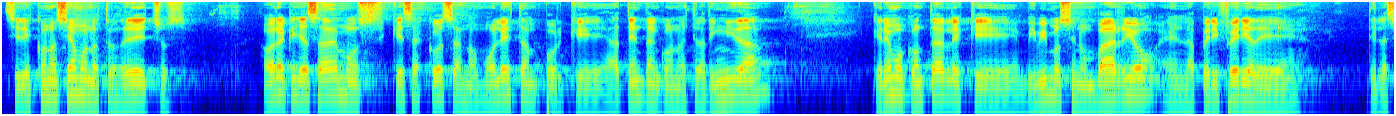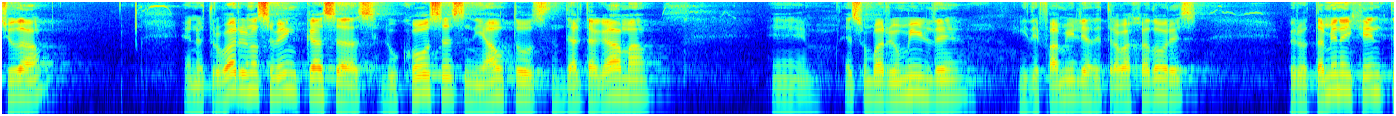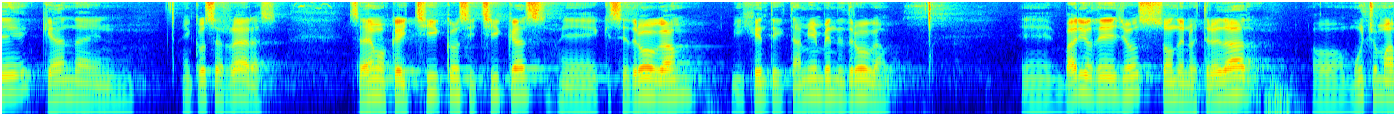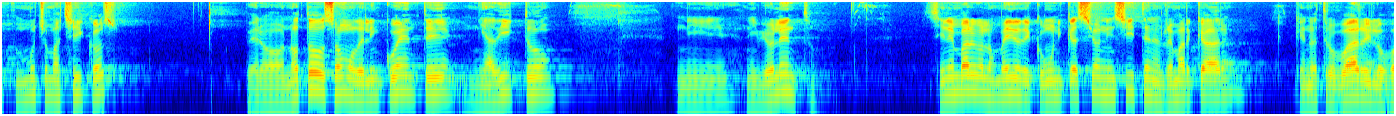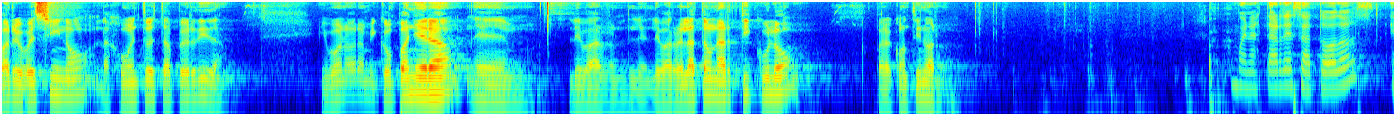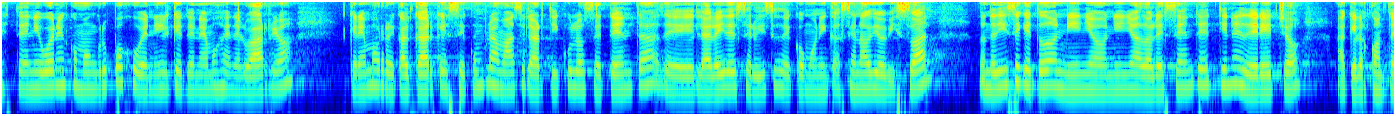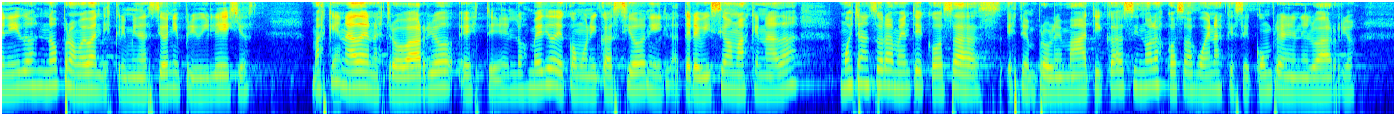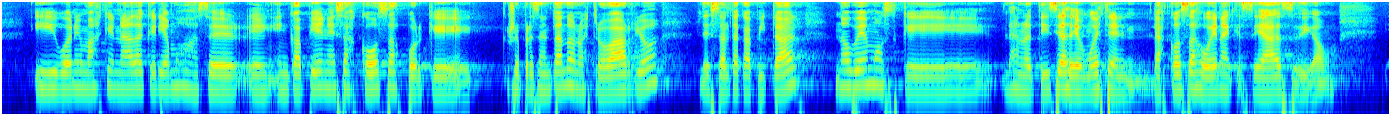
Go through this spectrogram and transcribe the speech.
si desconocíamos nuestros derechos? Ahora que ya sabemos que esas cosas nos molestan porque atentan con nuestra dignidad, queremos contarles que vivimos en un barrio en la periferia de, de la ciudad. En nuestro barrio no se ven casas lujosas ni autos de alta gama, eh, es un barrio humilde y de familias de trabajadores, pero también hay gente que anda en, cosas raras. Sabemos que hay chicos y chicas eh, que se drogan y gente que también vende droga. Eh, varios de ellos son de nuestra edad o mucho más, chicos, pero no todos somos delincuentes, ni adictos, ni, ni violentos. Sin embargo, los medios de comunicación insisten en remarcar que en nuestro barrio y los barrios vecinos la juventud está perdida. Y bueno, ahora mi compañera eh, le, va, le, va a relatar un artículo para continuar. Buenas tardes a todos. Este, y bueno, como un grupo juvenil que tenemos en el barrio, queremos recalcar que se cumpla más el artículo 70 de la Ley de Servicios de Comunicación Audiovisual, donde dice que todo niño o niño adolescente tiene derecho a que los contenidos no promuevan discriminación y privilegios. Más que nada en nuestro barrio, este, los medios de comunicación y la televisión más que nada muestran solamente cosas este, problemáticas y no las cosas buenas que se cumplen en el barrio. Y bueno, y más que nada queríamos hacer hincapié en esas cosas porque representando a nuestro barrio de Salta Capital, no vemos que las noticias demuestren las cosas buenas que se hace, digamos.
